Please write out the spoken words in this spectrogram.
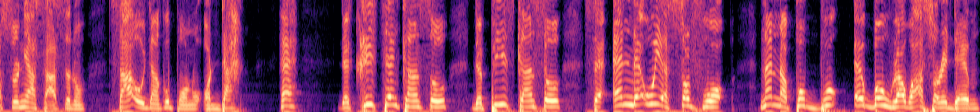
ɔsoro ne asase no saa onyankopɔn no ɔda hɛ the christian council the peace council sɛ ɛndɛ woyɛ sɔfoɔ na napo bu ebɔ wura wɔ asɔre dɛm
